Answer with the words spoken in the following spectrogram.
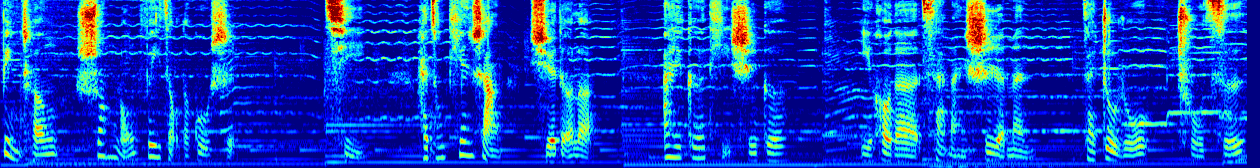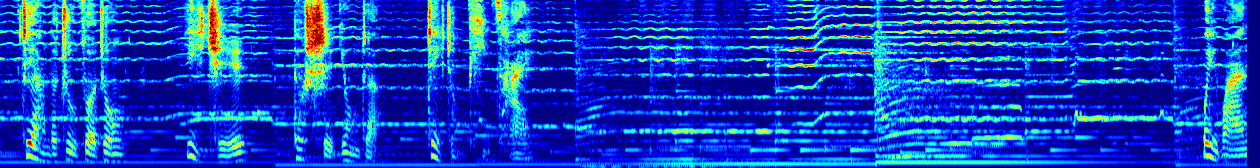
并乘双龙飞走的故事，启还从天上学得了。哀歌体诗歌，以后的萨满诗人们，在诸如《楚辞》这样的著作中，一直都使用着这种题材。未完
